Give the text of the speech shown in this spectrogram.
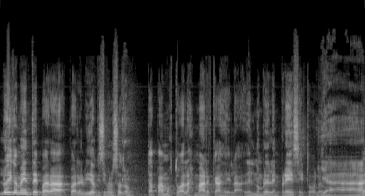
Lógicamente, para, para, el video que hicimos nosotros, tapamos todas las marcas de la, del nombre de la empresa y todo lo Ya.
